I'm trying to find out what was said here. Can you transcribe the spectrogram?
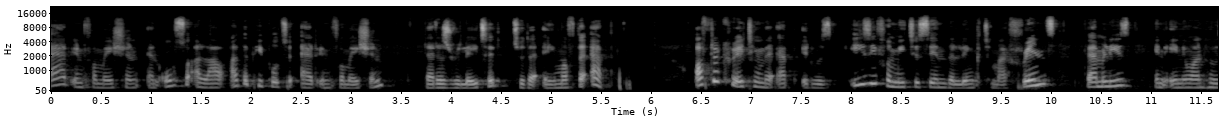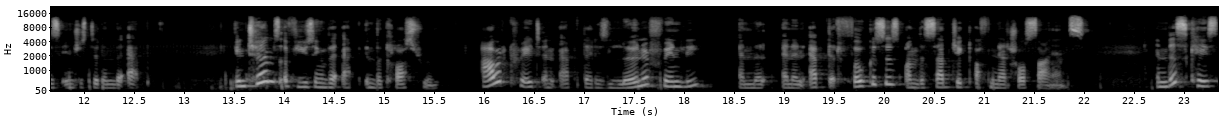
add information and also allow other people to add information that is related to the aim of the app. After creating the app, it was easy for me to send the link to my friends, families, and anyone who is interested in the app. In terms of using the app in the classroom, I would create an app that is learner friendly and, and an app that focuses on the subject of natural science. In this case,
